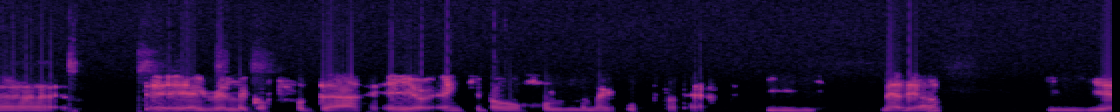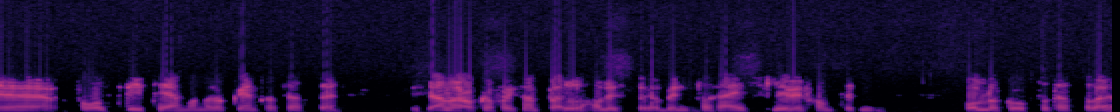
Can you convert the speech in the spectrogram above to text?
Eh, det jeg ville gått for der, er jo egentlig bare å holde meg oppdatert i media i uh, forhold til de temaene dere er interessert i. Hvis en av dere f.eks. har lyst til å jobbe innenfor reiseliv i framtiden, hold dere oppdatert på det.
